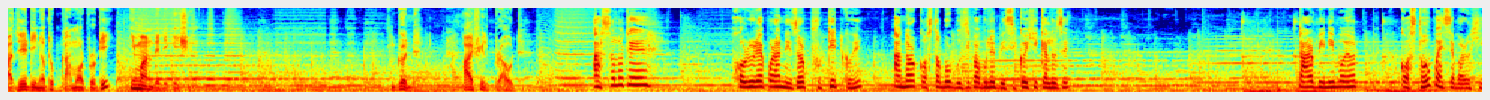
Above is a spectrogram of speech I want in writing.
আজিৰ দিনতো কামৰ প্ৰতি ইমান dedication good I feel proud আচলতে সৰুৰে পৰা নিজৰ ফূৰ্তিতকৈ আনৰ কষ্টবোৰ বুজি পাবলৈ বেছিকৈ শিকালোঁ যে। তাৰ বিনিময়ত কষ্টও পাইছে বাৰু সি।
